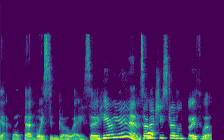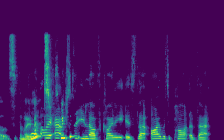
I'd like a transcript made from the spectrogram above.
yeah, but that voice didn't go away. So here I am. So I'm actually straddling both worlds at the moment. What I absolutely love, Kylie, is that I was a part of that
